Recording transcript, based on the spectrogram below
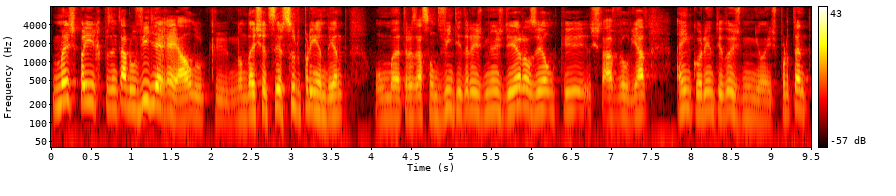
mas para ir representar o Villarreal, o que não deixa de ser surpreendente, uma transação de 23 milhões de euros, ele que está avaliado em 42 milhões. Portanto,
